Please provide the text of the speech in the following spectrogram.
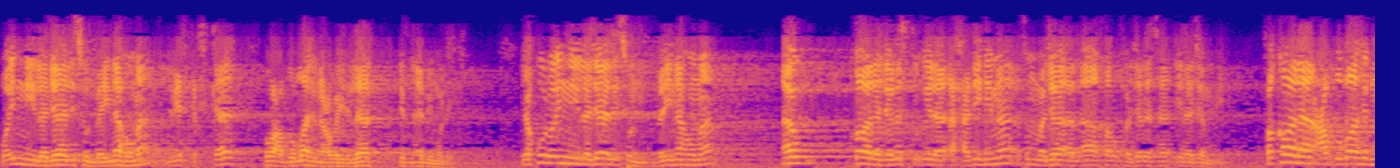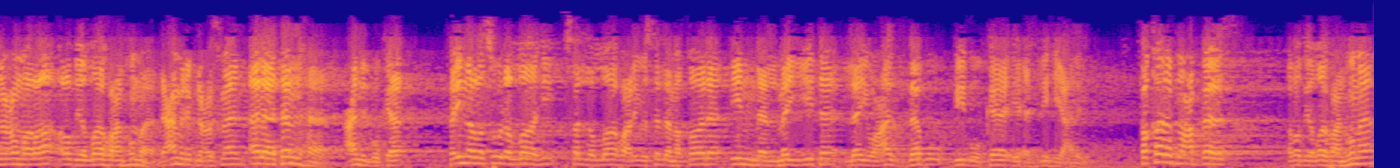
وإني لجالس بينهما اللي يحكي الحكاية هو عبد الله بن عبيد الله بن أبي مليكة. يقول إني لجالس بينهما أو قال جلست إلى أحدهما ثم جاء الآخر فجلس إلى جنبي. فقال عبد الله بن عمر رضي الله عنهما لعمر بن عثمان ألا تنهى عن البكاء؟ فإن رسول الله صلى الله عليه وسلم قال إن الميت ليعذب ببكاء أهله عليه. فقال ابن عباس رضي الله عنهما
